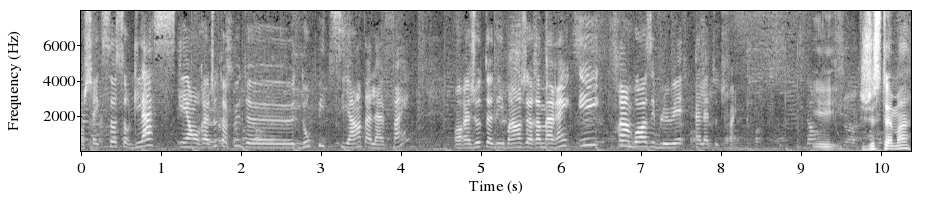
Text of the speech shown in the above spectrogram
on shake ça sur glace et on rajoute un peu de- d'eau pétillante à la fin. On rajoute des branches de romarin et framboises et bleuets à la toute fin. Donc, Et justement,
